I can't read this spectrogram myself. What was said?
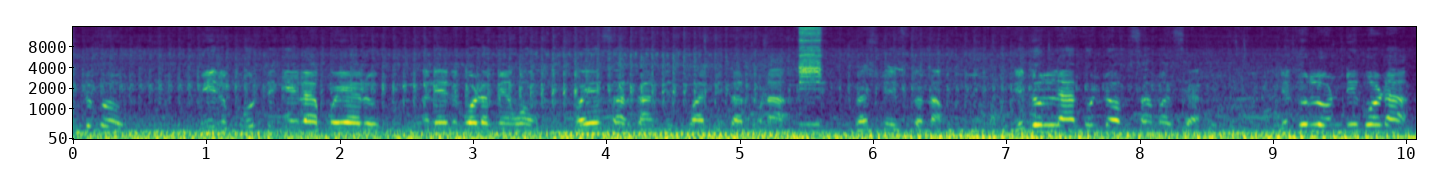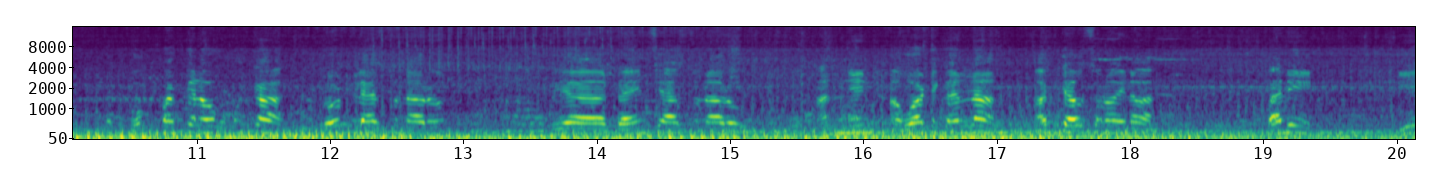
ఎందుకు మీరు పూర్తి చేయలేకపోయారు అనేది కూడా మేము వైఎస్ఆర్ కాంగ్రెస్ పార్టీ తరఫున ప్రశ్నిస్తున్నాం. నిధులు లేకుంటే ఒక సమస్య. నిధులు ఉండి కూడా ఒక పక్కన ఒక పక్క రోడ్లు వేస్తున్నారు. ఇక డ్రైన్స్ వేస్తున్నారు అన్ని వాటికన్నా అత్యవసరమైన పని ఈ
